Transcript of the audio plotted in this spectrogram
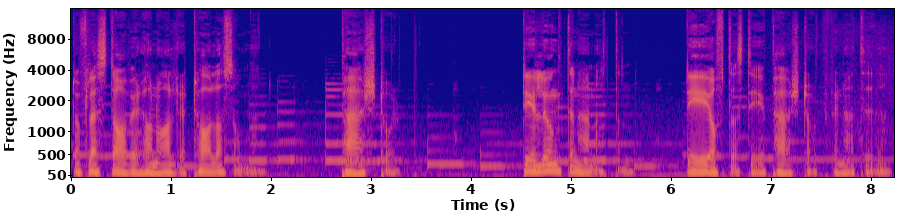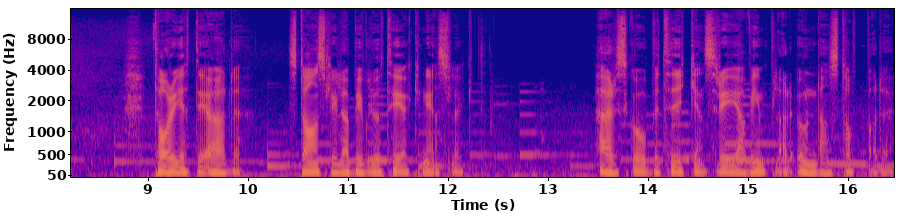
De flesta av er har nog aldrig hört talas om den. Perstorp. Det är lugnt den här natten. Det är oftast det i Perstorp vid den här tiden. Torget är öde, stans lilla bibliotek nedsläckt. Herrskobutikens reavimplar undanstoppade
